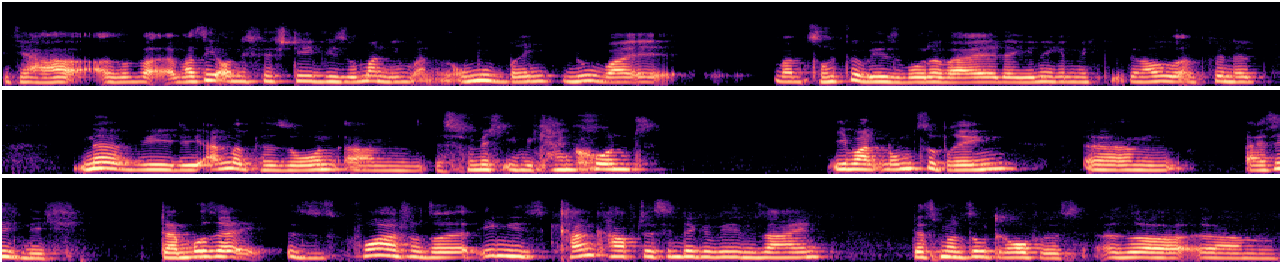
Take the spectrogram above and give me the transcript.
Ja, also was ich auch nicht verstehe, wieso man jemanden umbringt, nur weil man zurückgewiesen wurde, weil derjenige nicht genauso empfindet ne, wie die andere Person, ähm, ist für mich irgendwie kein Grund, jemanden umzubringen. Ähm, weiß ich nicht. Da muss er vorher schon so irgendwie Krankhaftes hinter gewesen sein, dass man so drauf ist. Also ähm,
